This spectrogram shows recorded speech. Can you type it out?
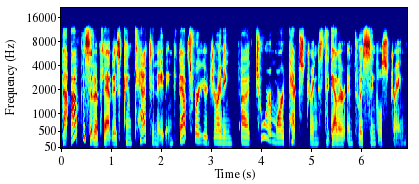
The opposite of that is concatenating. That's where you're joining uh, two or more text strings together into a single string.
